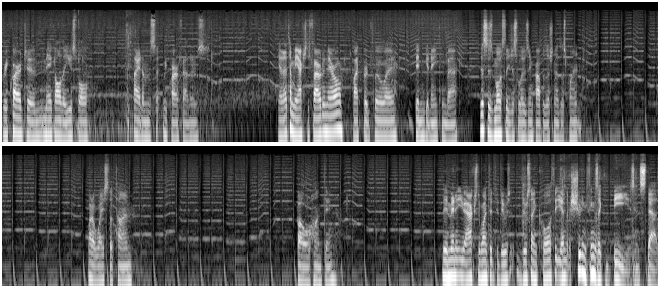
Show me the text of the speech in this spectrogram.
Required to make all the useful items that require feathers. Yeah, that time we actually fired an arrow, blackbird flew away, didn't get anything back. This is mostly just losing proposition at this point. What a waste of time. Bow hunting. The minute you actually wanted to do do something cool with it, you end up shooting things like bees instead.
